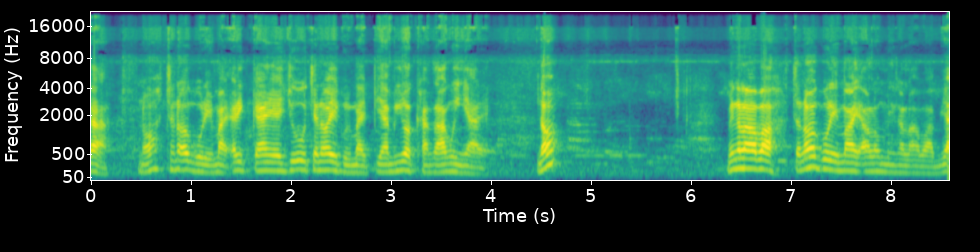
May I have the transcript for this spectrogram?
ဒါနော်ကျွန်တော်အကိုတွေမိုက်အဲ့ဒီကံရဲ့ကျိုးကျွန်တော်ရဲ့ကိုတွေမိုက်ပြန်ပြီးတော့ခံစားခွင့်ရတယ်နော်မင်္ဂလာပါကျွန်တော်ကိုရီမိုက်အားလုံးမင်္ဂလာပါဗျ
